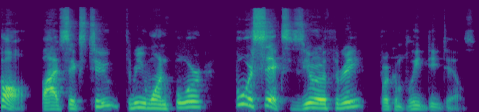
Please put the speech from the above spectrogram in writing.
Call 562-314-4603 for complete details.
